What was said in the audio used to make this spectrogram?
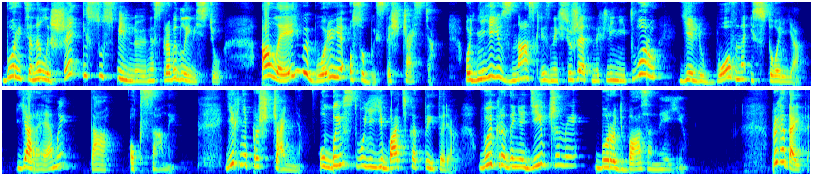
бореться не лише із суспільною несправедливістю, але й виборює особисте щастя. Однією з наскрізних сюжетних ліній твору є любовна історія Яреми та Оксани. Їхнє прощання, убивство її батька Титаря, викрадення дівчини, боротьба за неї. Пригадайте,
